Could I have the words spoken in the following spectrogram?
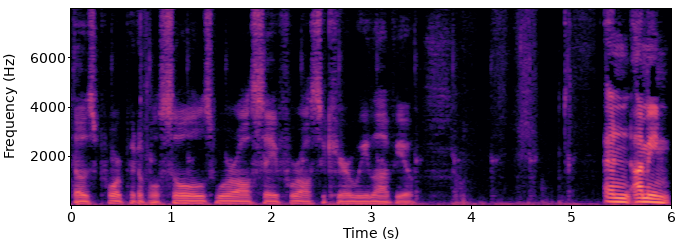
those poor pitiful souls, we're all safe, we're all secure, we love you. And I mean,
